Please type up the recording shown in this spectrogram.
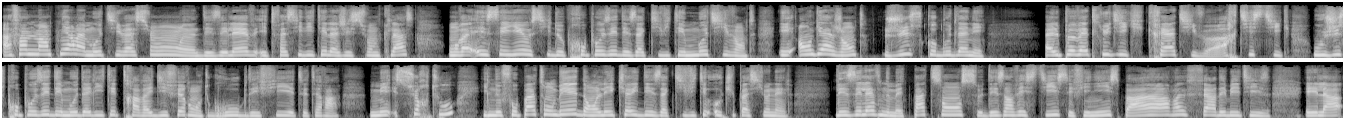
Afin de maintenir la motivation euh, des élèves et de faciliter la gestion de classe, on va essayer aussi de proposer des activités motivantes et engageantes jusqu'au bout de l'année. Elles peuvent être ludiques, créatives, artistiques, ou juste proposer des modalités de travail différentes, groupes, défis, etc. Mais surtout, il ne faut pas tomber dans l'écueil des activités occupationnelles les élèves ne mettent pas de sens, se désinvestissent et finissent par faire des bêtises. Et là,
